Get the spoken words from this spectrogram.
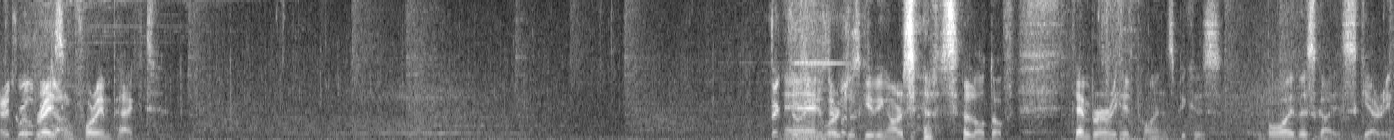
It We're bracing for impact. Victory And we're imminent. just giving ourselves a lot of temporary hit points because, boy, this guy is scary.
